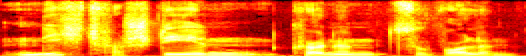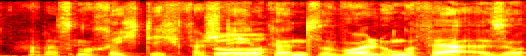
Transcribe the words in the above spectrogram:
nicht verstehen können zu wollen, hat das noch richtig verstehen Ja. können zu wollen ungefähr. Also,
